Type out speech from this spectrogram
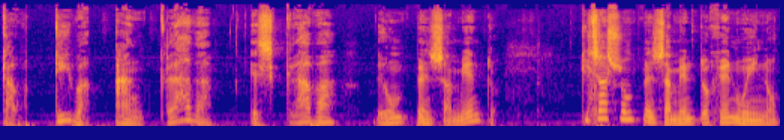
cautiva, anclada, esclava de un pensamiento. Quizás un pensamiento genuino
